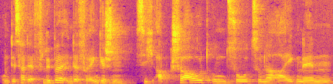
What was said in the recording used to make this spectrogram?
Und das hat der Flipper in der Fränkischen sich abgeschaut und so zu einer eigenen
